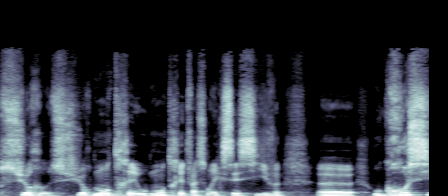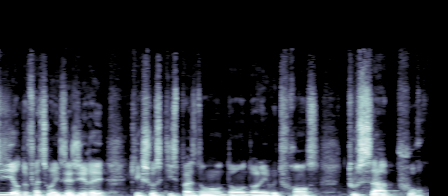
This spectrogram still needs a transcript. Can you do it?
surmontrer ou montrer de façon excessive ou grossir de façon exagérée quelque chose qui se passe dans, les rues de France. Tout ça pour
